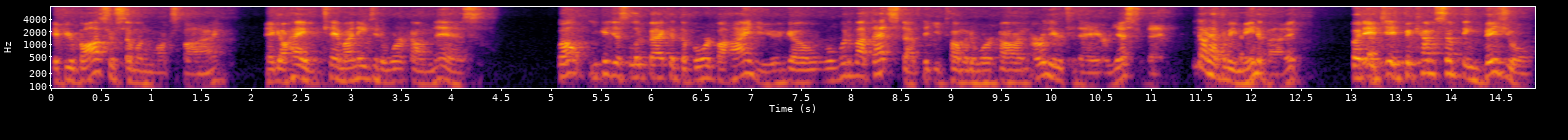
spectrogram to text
if your boss or someone walks by and go, Hey, Tim, I need you to work on this. Well, you can just look back at the board behind you and go, Well, what about that stuff that you told me to work on earlier today or yesterday? You don't have to be mean about it, but it, it becomes something visual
